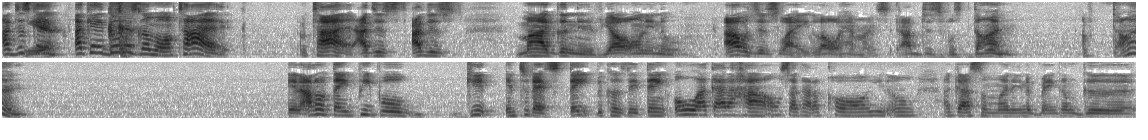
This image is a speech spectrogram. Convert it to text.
I just Yeah. can't I can't do this no more. I'm tired. I'm tired. I just I just my goodness, if y'all only knew. I was just like, Lord have mercy. I just was done. I'm done. And I don't think people get into that state because they think, oh, I got a house, I got a car, you know, I got some money in the bank, I'm good.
